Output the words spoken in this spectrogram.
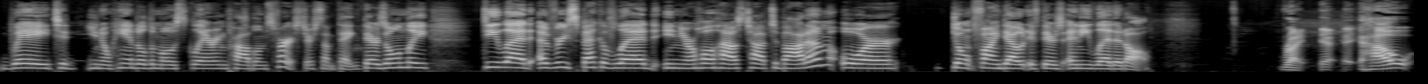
way to you know handle the most glaring problems first or something. There's only de-lead every speck of lead in your whole house top to bottom or don't find out if there's any lead at all Right. Uh, How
